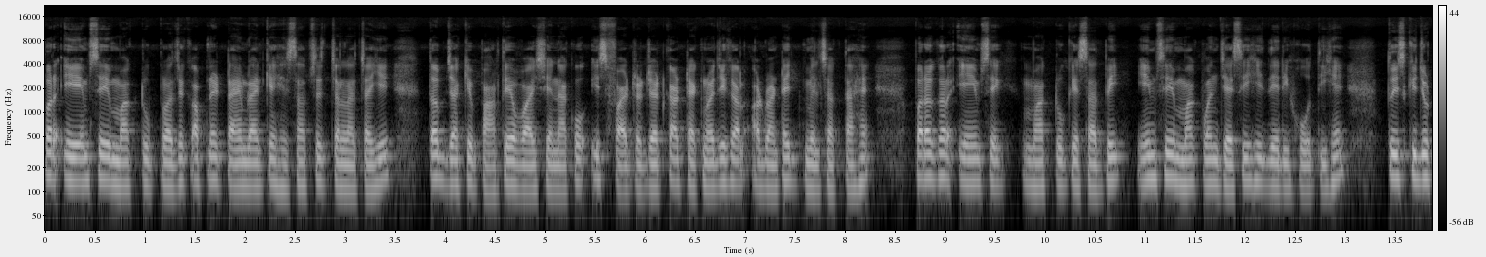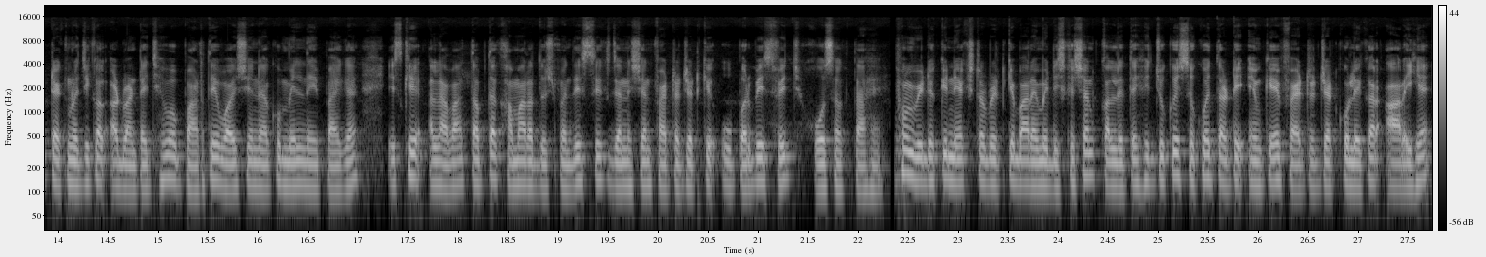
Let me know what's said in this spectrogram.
पर M C mark two project अपने टाइमलाइन के हिसाब से चलना चाहिए, तब जाके भारतीय वायुसेना को इस फाइटर जेट का टेक्नोलॉजिकल एडवांटेज मिल सकता है। पर अगर एम से मार्क टू के साथ भी एम से मार्क वन जैसी ही देरी होती है तो इसकी जो टेक्नोलॉजिकल एडवांटेज है, वो भारतीय वायुसेना को मिल नहीं पाएगा। इसके अलावा तब तक हमारा दुश्मन देश सिक्स जनरेशन फाइटर जेट के ऊपर भी स्विच हो सकता है। हम वीडियो की नेक्स्ट अपडेट के बारे में डिस्कशन कर लेते हैं, जो कि Sukhoi thirty M K fighter jet को लेकर आ रही है।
